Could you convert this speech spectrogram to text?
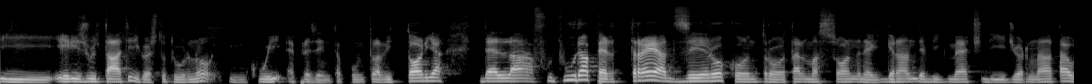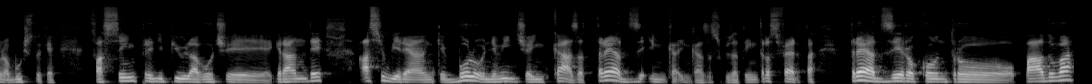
i, i, risultati di questo turno in cui è presente appunto la vittoria della Futura per 3-0 contro Talmasson nel grande big match di giornata, una Busto che fa sempre di più la voce grande, a seguire anche Bologna vince in casa 3-0 in, ca- in casa scusate, in trasferta 3-0 contro Padova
